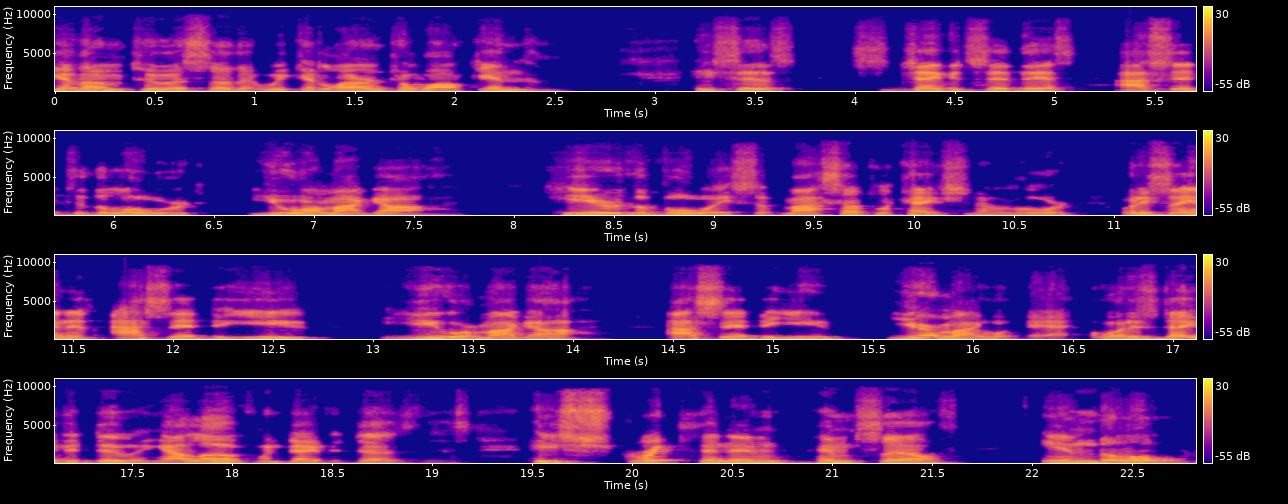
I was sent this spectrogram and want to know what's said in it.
given them to us so that we could learn to walk in them. He says, David said this, I said to the Lord, You are my God. Hear the voice of my supplication, O Lord. What he's saying is, I said to you, You are my God. I said to you, You're my eh, what is David doing? I love when David does this. He's strengthening himself in the Lord.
